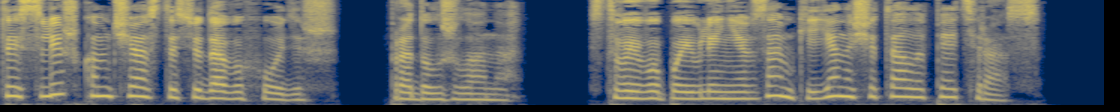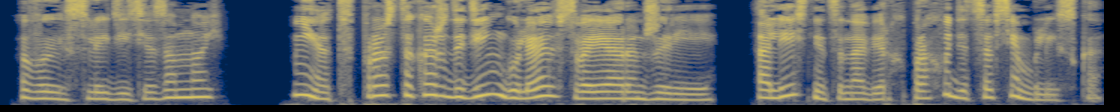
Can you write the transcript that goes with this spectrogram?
«Ты слишком часто сюда выходишь», — продолжила она. «С твоего появления в замке я насчитала пять раз. Вы следите за мной?» «Нет, просто каждый день гуляю в своей оранжерее, а лестница наверх проходит совсем близко.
